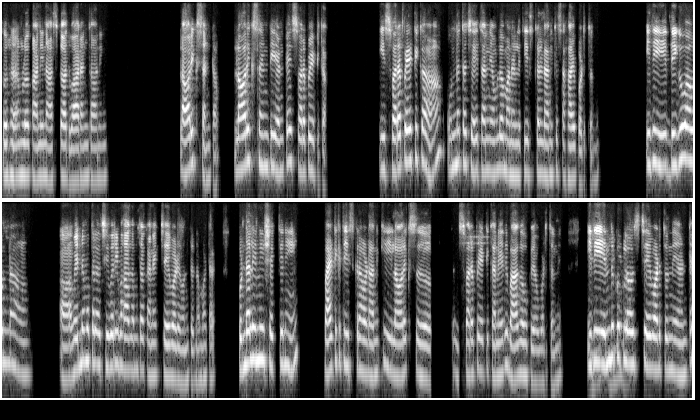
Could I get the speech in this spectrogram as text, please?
గృహంలో కానీ నాసికా ద్వారం కానీ. లారిక్స్ అంటాం. లారిక్స్ ఏంటి అంటే స్వరపేటిక. ఈ స్వరపేటిక ఉన్నత చైతన్యంలో మనల్ని తీసుకెళ్ళడానికి సహాయపడుతుంది. ఇది దిగువ ఉన్న ఆ, వెన్నెముకల చివరి భాగంతో కనెక్ట్ చేయబడి ఉంటుంది అన్నమాట కుండలిని శక్తిని బయటికి తీసుకురావడానికి ఈ లారిక్స్ స్వరపేటిక అనేది బాగా ఉపయోగపడుతుంది. ఇది ఎందుకు క్లోజ్ చేయబడుతుంది అంటే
